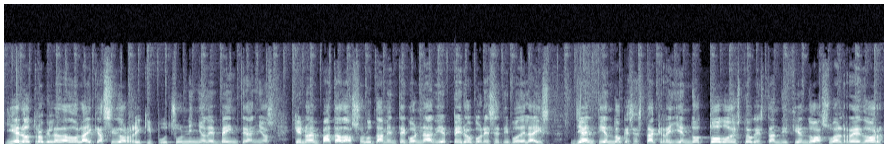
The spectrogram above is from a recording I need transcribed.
Y el otro que le ha dado like ha sido Ricky Puig, un niño de 20 años que no ha empatado absolutamente con nadie, pero con ese tipo de likes ya entiendo que se está creyendo todo esto que están diciendo a su alrededor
